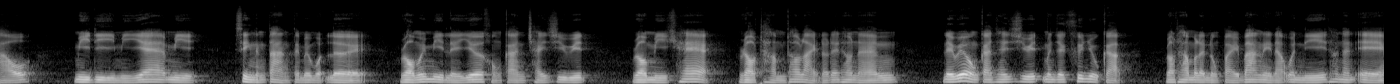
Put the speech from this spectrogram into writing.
าว มีดีมีแย่มีสิ่งต่างๆเต็มไปหมดเลย เราไม่มี layer ของการใช้ชีวิต เรามีแค่เราทำเท่าไหร่เราได้เท่านั้นเลเวลของการใช้ชีวิตมันจะขึ้นอยู่กับ เราทำอะไรลงไปบ้างในณวันนี้เท่านั้นเอง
